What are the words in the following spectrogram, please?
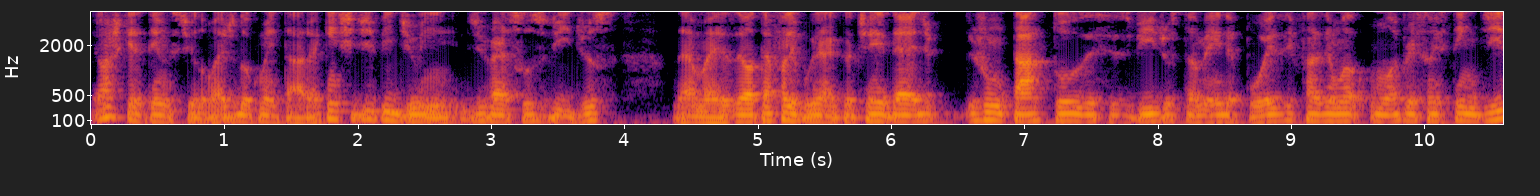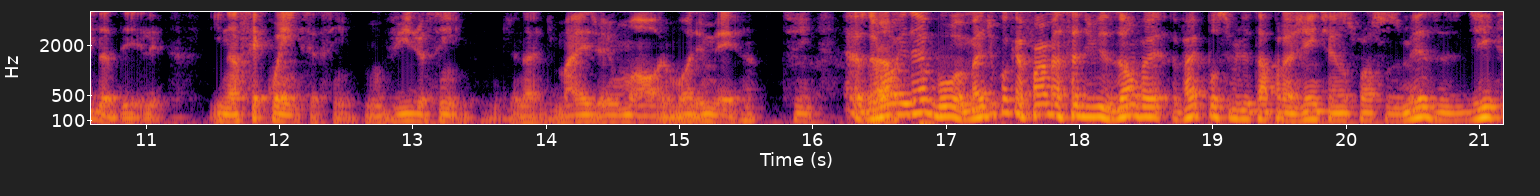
Eu acho que ele tem um estilo mais de documentário. É que a gente dividiu em diversos vídeos, né? Mas eu até falei pro Guilherme que eu tinha a ideia de juntar todos esses vídeos também depois e fazer uma, uma versão estendida dele. E na sequência, assim. Um vídeo, assim, de, né, de mais de uma hora, uma hora e meia. Sim. É, isso é uma ideia boa, mas de qualquer forma essa divisão vai, vai possibilitar pra gente aí nos próximos meses de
